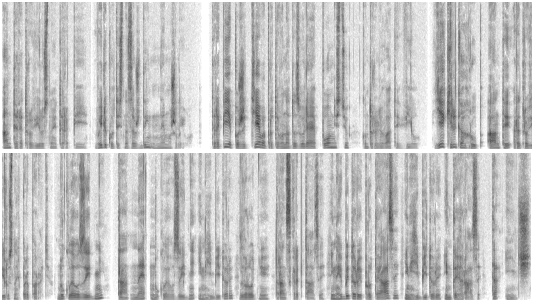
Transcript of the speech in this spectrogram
антиретровірусної терапії. Вилікуватись назавжди неможливо. Терапія пожиттєва, проте вона дозволяє повністю контролювати ВІЛ. Є кілька груп антиретровірусних препаратів: нуклеозидні та ненуклеозидні інгібітори зворотньої транскриптази, інгібітори протеази, інгібітори інтегрази та інші.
